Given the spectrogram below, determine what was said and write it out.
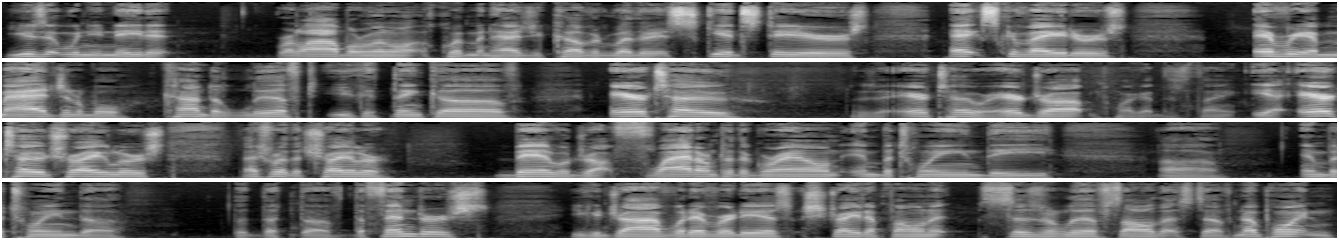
Use it when you need it. Reliable rental equipment has you covered, whether it's skid steers, excavators, every imaginable kind of lift you could think of, air tow. Is it air tow or air drop? Oh, I got this thing. Yeah, air tow trailers. That's where the trailer bed will drop flat onto the ground in between the uh, in between the the, the the, the fenders. You can drive whatever it is straight up on it, scissor lifts, all that stuff. No point in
